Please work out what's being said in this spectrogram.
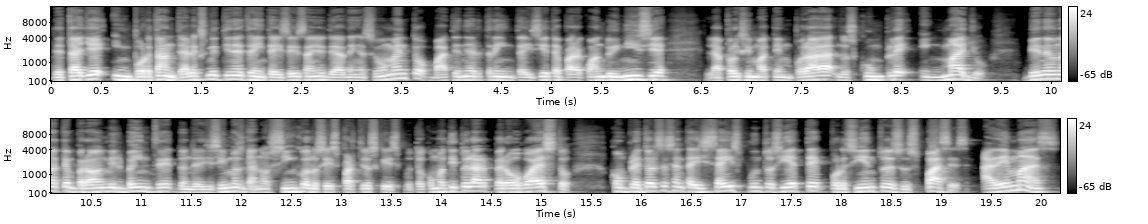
Detalle importante, Alex Smith tiene 36 años de edad en ese momento, va a tener 37 para cuando inicie la próxima temporada, los cumple en mayo. Viene una temporada 2020 donde decimos ganó 5 de los 6 partidos que disputó como titular, pero ojo a esto, completó el 66.7% de sus pases. Además,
